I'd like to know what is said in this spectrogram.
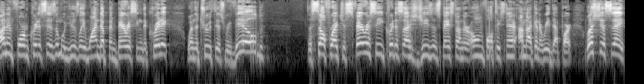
Uninformed criticism will usually wind up embarrassing the critic when the truth is revealed. The self righteous Pharisee criticized Jesus based on their own faulty standard. I'm not going to read that part. Let's just say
